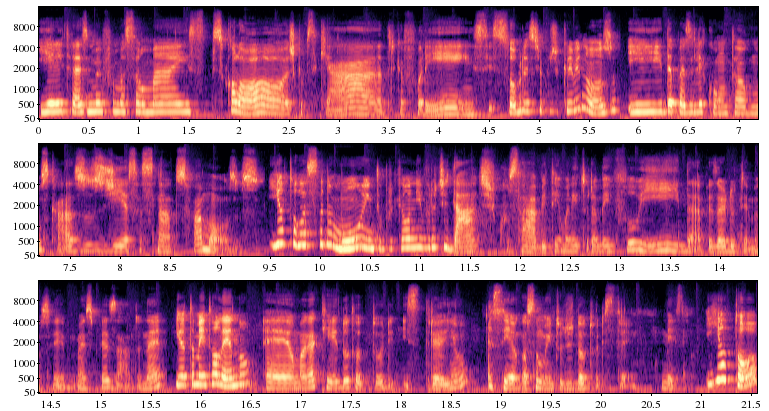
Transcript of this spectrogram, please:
e ele traz uma informação mais psicológica, psiquiátrica, forense sobre esse tipo de criminoso e depois ele conta alguns casos de assassinatos famosos. E eu tô gostando muito porque é um livro didático, sabe? Tem uma leitura bem fluida, apesar do tema ser mais pesado, né? E eu também tô lendo é, uma HQ do Doutor Estranho. Assim, eu gosto muito de Doutor Estranho mesmo. E eu tô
